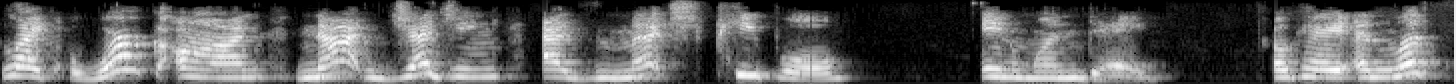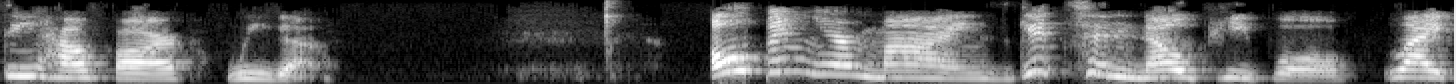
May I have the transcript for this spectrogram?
Like, work on not judging as much people in one day. Okay, and let's see how far we go. Open your minds, get to know people. Like,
